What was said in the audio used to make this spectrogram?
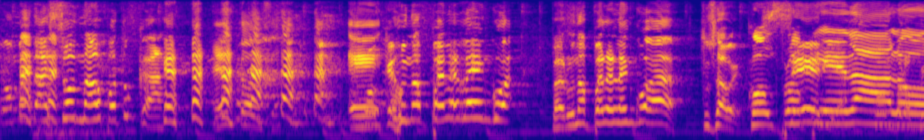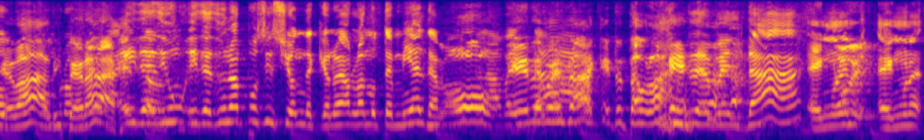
vamos a dar sonado para tu casa. entonces eh, Porque es una pele lengua, pero una pele lengua, tú sabes, Con seria, propiedad, con loco, propiedad, con literal. propiedad. Y desde, un- y desde una posición de que no es hablando de mierda, hablando de la es de verdad que te está hablando. Es de verdad. en una, Oye. en una-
